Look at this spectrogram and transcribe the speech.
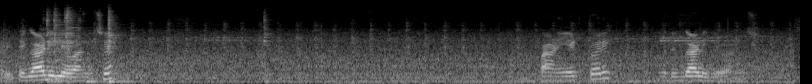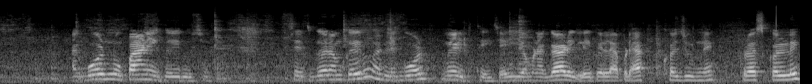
આ રીતે ગાળી લેવાનું છે. પાણી એડ કરી બધું ગાળી લેવાનું છે. આ ગોળનું પાણી કર્યું છે. સહેજ ગરમ કર્યું એટલે ગોળ મેલ્ટ થઈ જાય. એ હમણાં ગાળી લઈ. પહેલાં આપણે આ ખજૂરને ક્રશ કરી લઈ.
